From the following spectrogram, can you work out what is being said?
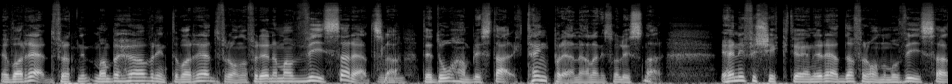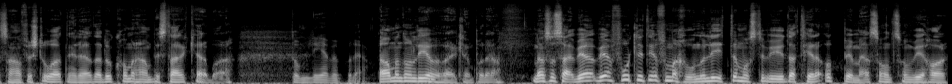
eh, vara rädd. För att man behöver inte vara rädd för honom för det är när man visar rädsla, det är då han blir stark. Tänk på det när alla ni som lyssnar. Är ni försiktiga, är ni rädda för honom och visa så han förstår att ni är rädda, då kommer han bli starkare bara. De lever på det. Ja men de lever verkligen på det. Men som sagt, vi har, vi har fått lite information och lite måste vi ju datera upp er med sånt som vi har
